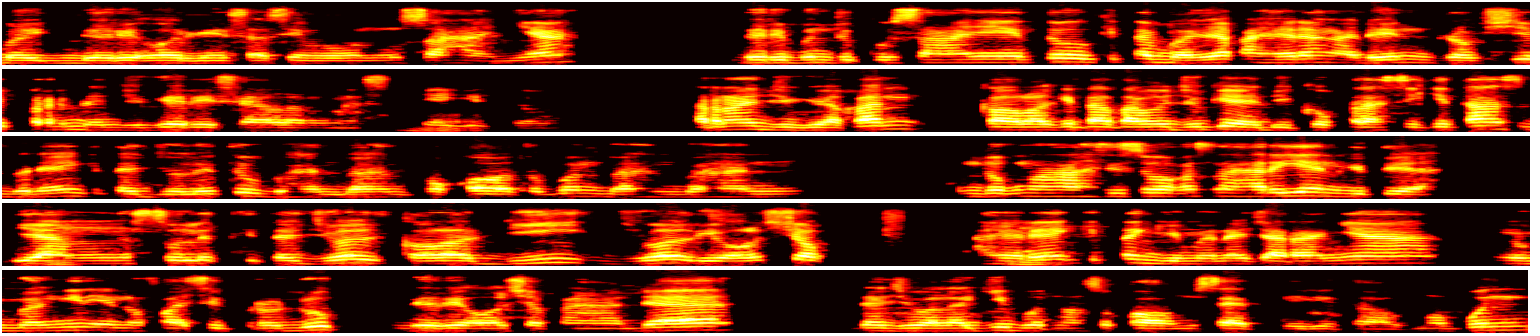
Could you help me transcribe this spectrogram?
baik dari organisasi maupun usahanya, dari bentuk usahanya itu kita banyak akhirnya ngadain dropshipper dan juga reseller mas kayak gitu. Karena juga kan kalau kita tahu juga ya di koperasi kita sebenarnya kita jual itu bahan-bahan pokok ataupun bahan-bahan untuk mahasiswa keseharian gitu ya. Yang sulit kita jual kalau dijual di all shop akhirnya kita gimana caranya ngembangin inovasi produk dari all shop yang ada dan jual lagi buat masuk ke omset kayak gitu. Maupun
